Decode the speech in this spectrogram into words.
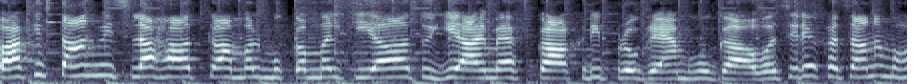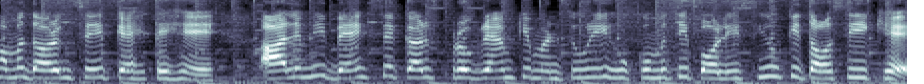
पाकिस्तान में इसलाहत का अमल मुकम्मल किया तो ये आई एम एफ़ का आखिरी प्रोग्राम होगा। वज़ीर खजाना मोहम्मद औरंगज़ेब कहते हैं, आलमी बैंक से कर्ज प्रोग्राम की मंजूरी हुकूमती पॉलिसियों की तोसीक है।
